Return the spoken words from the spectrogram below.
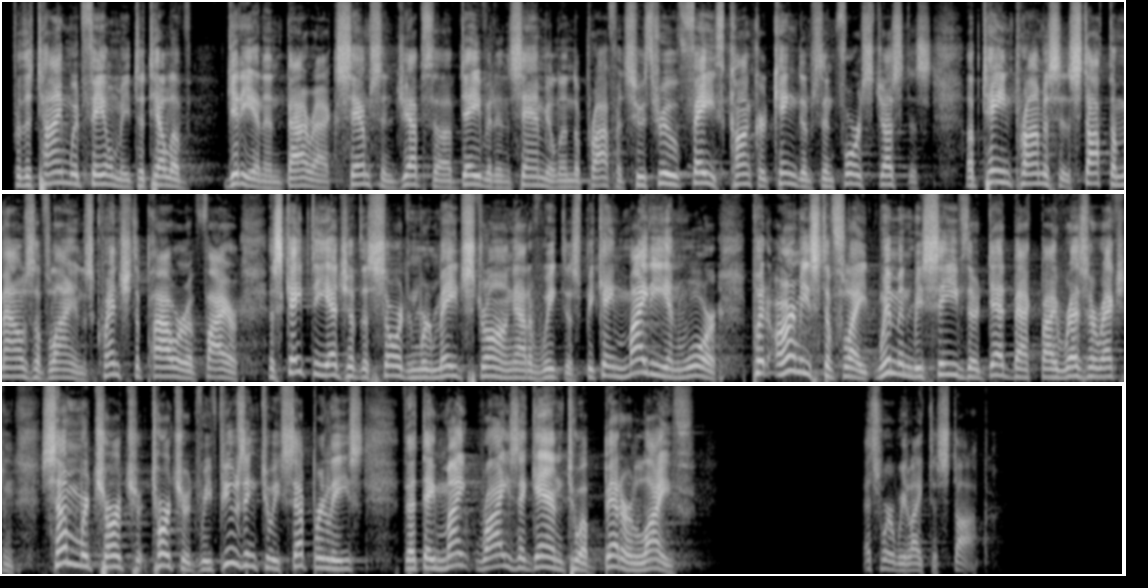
For the time would fail me to tell of Gideon and Barak, Samson, Jephthah, of David and Samuel and the prophets, who through faith conquered kingdoms, enforced justice, obtained promises, stopped the mouths of lions, quenched the power of fire, escaped the edge of the sword, and were made strong out of weakness, became mighty in war, put armies to flight. Women received their dead back by resurrection. Some were tortured, refusing to accept release that they might rise again to a better life. That's where we like to stop.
